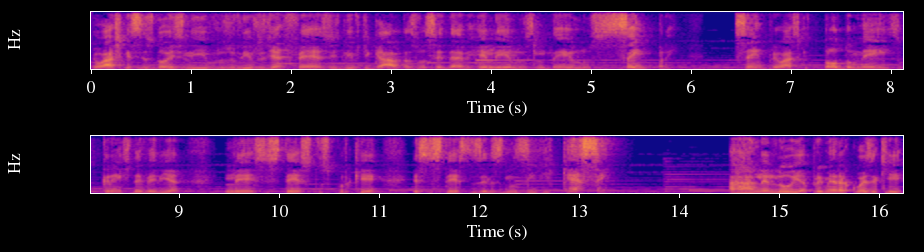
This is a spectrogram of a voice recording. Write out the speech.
eu acho que esses dois livros, o livro de Efésios e o livro de Gálatas, você deve relê-los, lê-los sempre. Sempre. Eu acho que todo mês o crente deveria ler esses textos, porque esses textos eles nos enriquecem. Aleluia! A primeira coisa que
